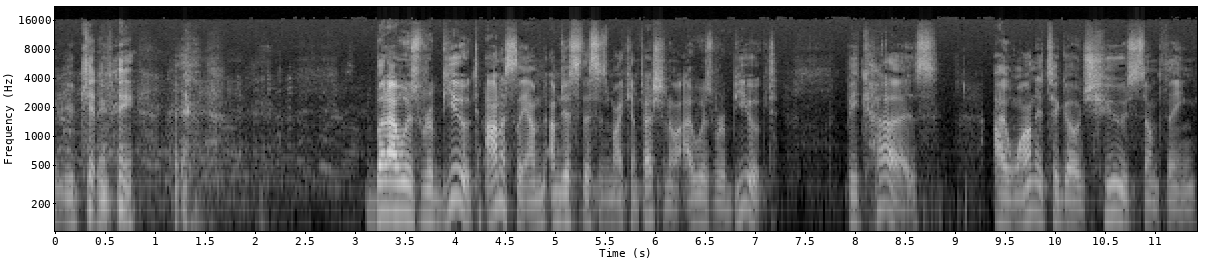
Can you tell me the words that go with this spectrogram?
are you kidding me? But I was rebuked. Honestly, I'm, I'm just, this is my confessional. I was rebuked because I wanted to go choose something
